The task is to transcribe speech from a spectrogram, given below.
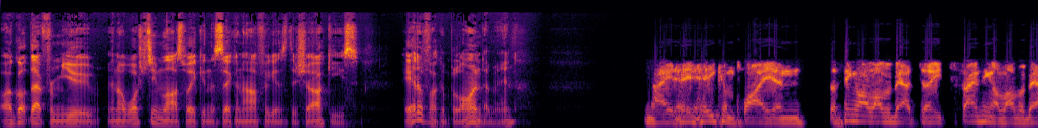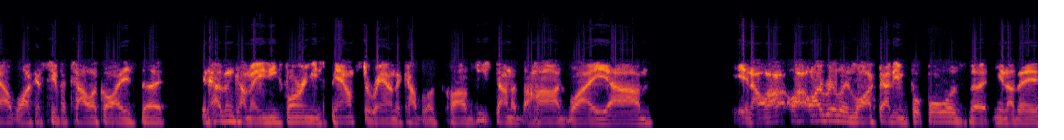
I got that from you, and I watched him last week in the second half against the Sharkies. He had a fucking blinder, man. Mate, he, he can play, and the thing I love about Deets, same thing I love about like a Sifa Talakai is that it hasn't come easy for him. He's bounced around a couple of clubs. He's done it the hard way. Um, you know, I, I really like that in footballers that, you know, they,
